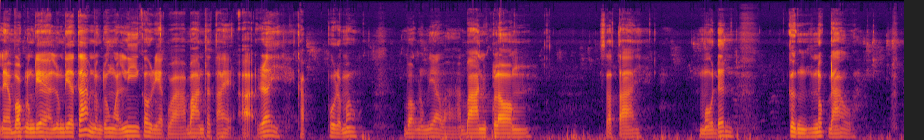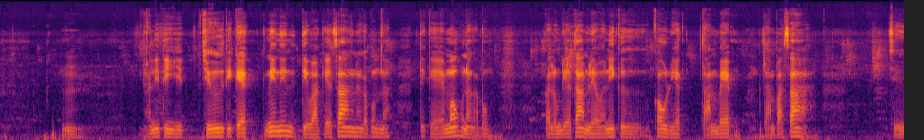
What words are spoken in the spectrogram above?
แล้วบอกลุงเดียลุงเดียตามลงตรงว่านี่เขาเรียกว่าบานสไตล์อะไรครับปูระเมาบอกลุงเดียว่าบานกลองสไตล์โมเดิร์นกึ่งนกดาว อันนี้ที่ชื่อที่แกนี่นี่ที่ว่าแกสร้างนะครับผมนะที่แกเมานะครับผมก็ลงเดียตามแล้วอันนี้คือเขาเรียกตามแบบตามภาษาชื่อ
